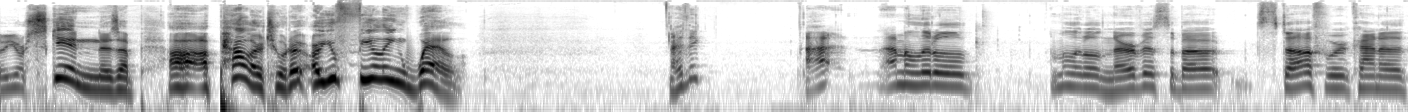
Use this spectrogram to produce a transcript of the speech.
uh, your skin. There's a a, a pallor to it. Are, are you feeling well? I think I I'm a little I'm a little nervous about stuff. We're kind of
